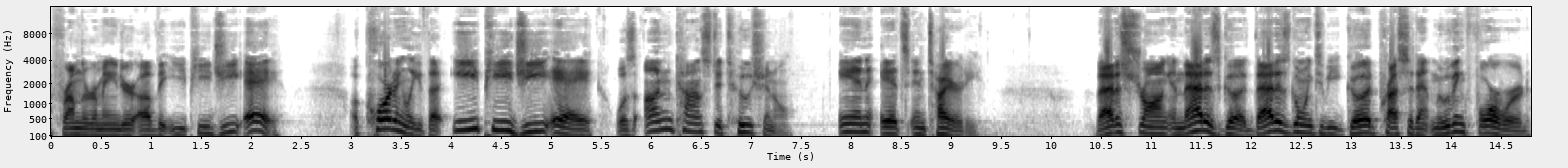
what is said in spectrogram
from the remainder of the EPGA. Accordingly, the EPGA was unconstitutional in its entirety. That is strong and that is good. That is going to be good precedent moving forward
